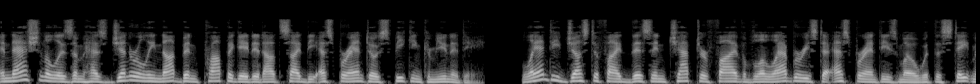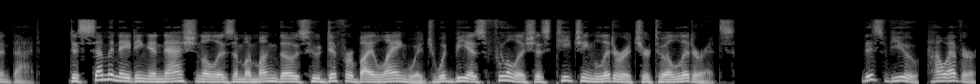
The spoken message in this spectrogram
Nationalism has generally not been propagated outside the Esperanto-speaking community. Lanti justified this in Chapter 5 of La Laborista Esperantismo with the statement that, "...disseminating nationalism among those who differ by language would be as foolish as teaching literature to illiterates." This view, however,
